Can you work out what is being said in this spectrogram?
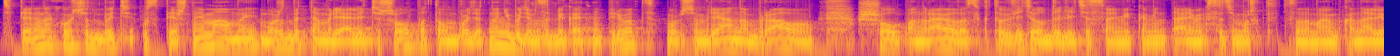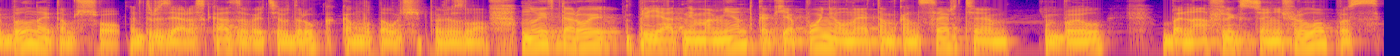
Теперь она хочет быть успешной мамой. Может быть, там реалити-шоу потом будет. Но не будем забегать наперед. В общем, Риана Браво. Шоу понравилось. Кто видел, делитесь своими комментариями. Кстати, может, кто-то на моем канале был на этом шоу. Друзья, рассказывайте, вдруг кому-то очень повезло. Ну и второй приятный момент, как я понял на этом концерте, был Бен Аффлек с Дженнифер Лопес.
